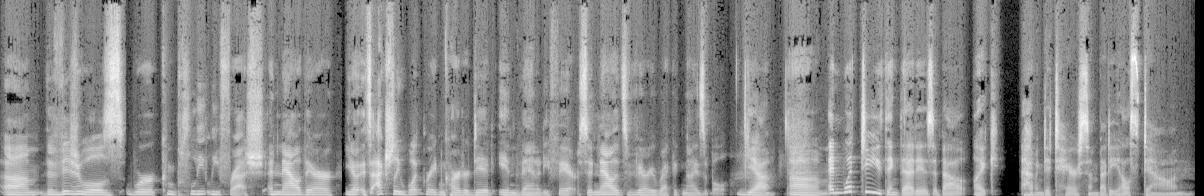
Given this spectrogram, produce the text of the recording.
Um, the visuals were completely fresh, and now they're you know it's actually what Graydon Carter did in Vanity Fair. So now it's very recognizable. Yeah. Um, And what do you think that is about like having to tear somebody else down?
